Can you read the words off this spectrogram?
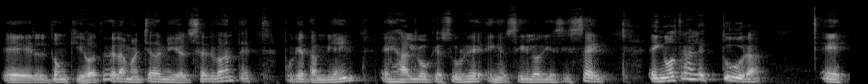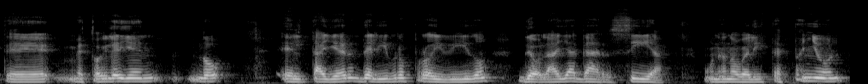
el Don Quijote de la Mancha de Miguel Cervantes, porque también es algo que surge en el siglo XVI. En otra lectura, este, me estoy leyendo el taller de libros prohibidos de Olaya García, una novelista español,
